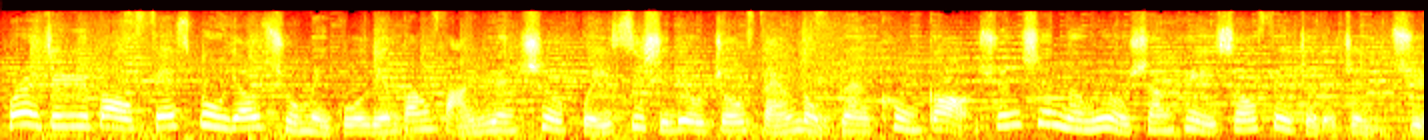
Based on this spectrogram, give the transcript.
华尔街日报 Facebook 要求美国联邦法院撤回四十六周反垄断控告，宣称呢没有伤害消费者的证据。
